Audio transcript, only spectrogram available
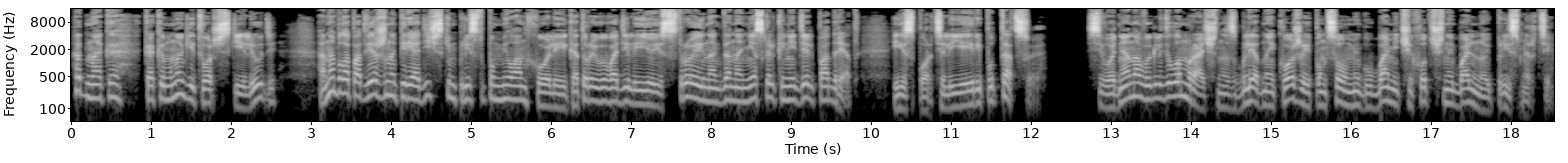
Однако, как и многие творческие люди, она была подвержена периодическим приступам меланхолии, которые выводили ее из строя иногда на несколько недель подряд и испортили ей репутацию. Сегодня она выглядела мрачно, с бледной кожей и пунцовыми губами чехоточной больной при смерти.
